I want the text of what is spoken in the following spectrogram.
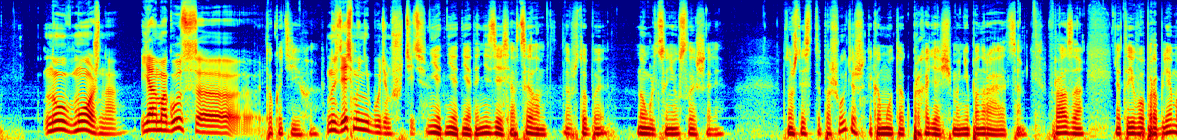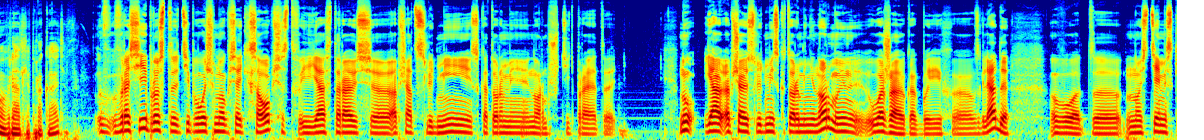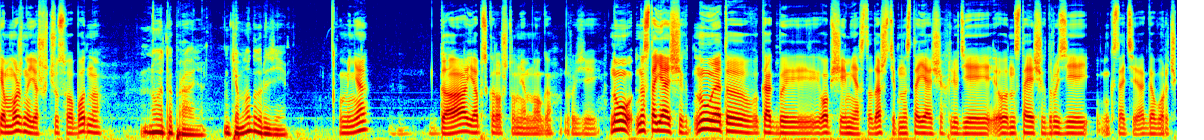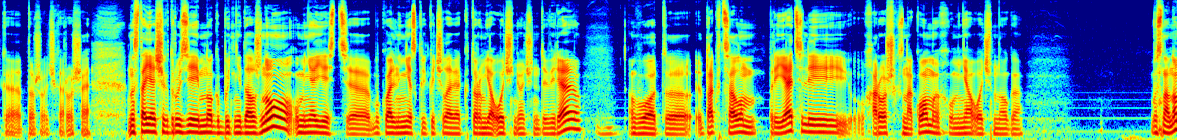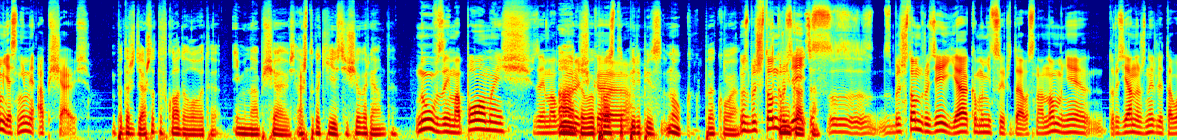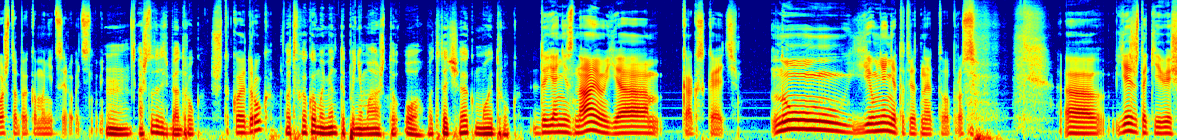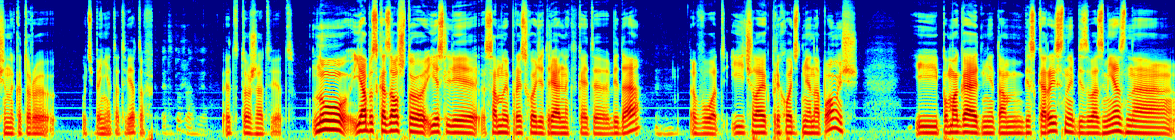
Ну, можно. Я могу с... э, Только тихо. Ну, здесь мы не будем шутить. Нет, нет, нет, а не здесь, а в целом, ну, чтобы на улице не услышали. Потому что если ты пошутишь, и кому-то проходящему не понравится, фраза «это его проблемы» вряд ли прокатит. В России просто, типа, очень много всяких сообществ, и я стараюсь э, общаться с людьми, с которыми норм шутить про это. Ну, я общаюсь с людьми, с которыми не норм, и уважаю, как бы, их э, взгляды, вот. Но с теми, с кем можно, я шучу свободно. Ну, это правильно. У тебя много друзей? У меня? Да, я бы сказал, что у меня много друзей. Ну, настоящих, ну, это как бы общее место, да, что типа настоящих людей, э, настоящих друзей, кстати, оговорочка тоже очень хорошая. Настоящих друзей много быть не должно. У меня есть э, буквально несколько человек, которым я очень-очень доверяю. Вот. э, Так в целом приятелей, хороших знакомых у меня очень много. В основном я с ними общаюсь. Подожди, а что ты вкладывал в это? Именно общаюсь. А что какие есть еще варианты? Ну, взаимопомощь, А, взаимовыручка. это вы просто перепис... Ну, как такое. Ну, с большинством друзей, с, с большинством друзей я коммуницирую, да. В основном мне друзья нужны для того, чтобы коммуницировать с ними. М, А что для тебя друг? Что такое друг? Вот в какой момент ты понимаешь, что, о, вот этот человек мой друг? Да я не знаю, я, как сказать, ну, и у меня нет ответа на этот вопрос. А, Есть же такие вещи, на которые у тебя нет ответов. Это тоже ответ. Это тоже ответ. Ну, я бы сказал, что если со мной происходит реально какая-то беда, вот, и человек приходит мне на помощь и помогает мне там бескорыстно, безвозмездно,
